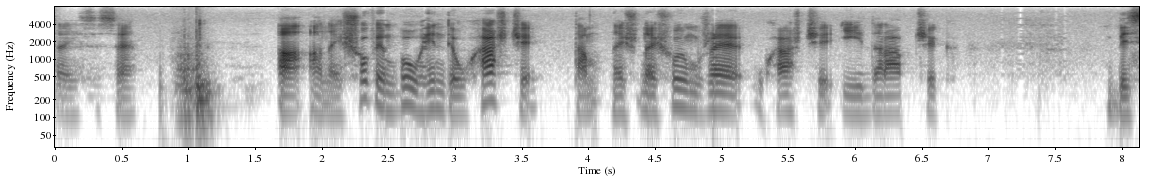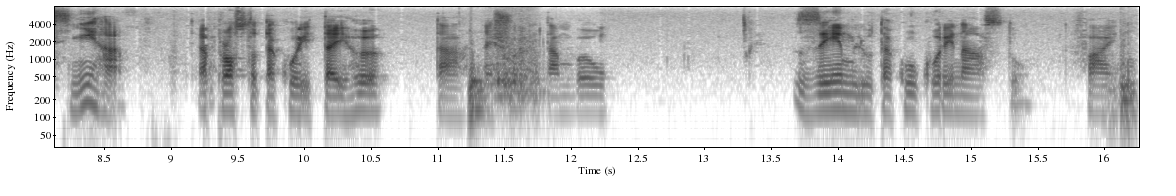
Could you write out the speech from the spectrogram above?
та й все. А, а знайшов він був гінде у хащі, там знайш- знайшов він вже у хащі і дарабчик без сніга, а просто такої тайги. Та знайшов він там був землю таку корінасту. Файну.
